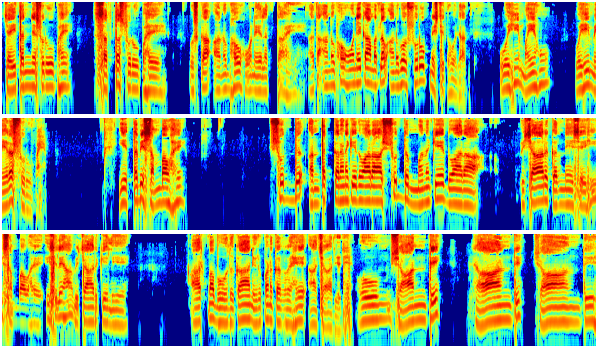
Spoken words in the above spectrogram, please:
चैतन्य स्वरूप है, सत्य स्वरूप है। उसका अनुभव होने लगता है। अतः अनुभव होने का मतलब अनुभव स्वरूप में स्थित हो जाता वही मैं हूँ, वही मेरा स्वरूप है। ये तभी संभव है। शुद्ध अंतकरण के द्वारा, शुद्ध मन के द्वारा विचार करने से ही संभव है। इसलिए हाँ विचार के लिए आत्मबोध का निरूपण कर रहे आचार्य जी। ओम शांति। शांति शांति।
